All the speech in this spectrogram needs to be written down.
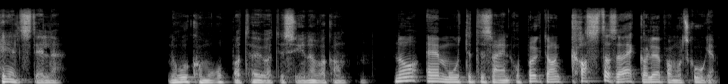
Helt stille. Noe kommer opp av tauet til syne over kanten. Nå er motet til Svein oppbrukt, og han kaster seg vekk og løper mot skogen.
